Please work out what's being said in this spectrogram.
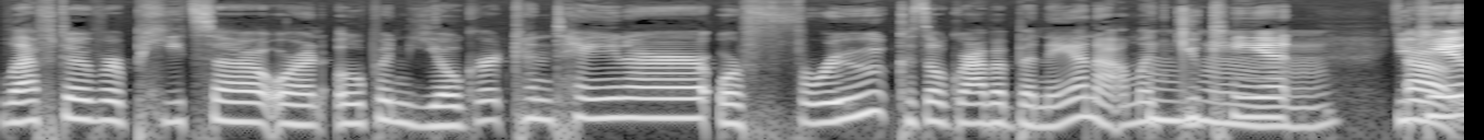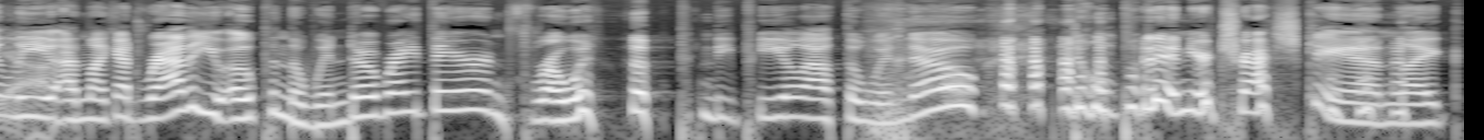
leftover pizza or an open yogurt container or fruit because they'll grab a banana. I'm like, you can't, Mhm. You Oh, can't leave. yeah. I'm like, I'd rather you open the window right there and throw it, the peel out the window. don't put it in your trash can. Like,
